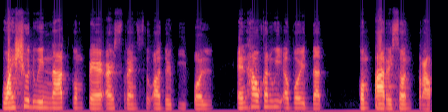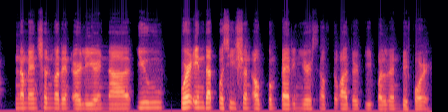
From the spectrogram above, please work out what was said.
why should we not compare our strengths to other people? And how can we avoid that comparison trap? na-mention mo rin earlier na you were in that position of comparing yourself to other people than before.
